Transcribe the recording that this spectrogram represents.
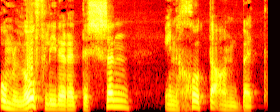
om lofliedere te sing en God te aanbid.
